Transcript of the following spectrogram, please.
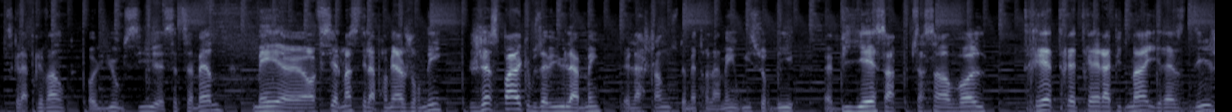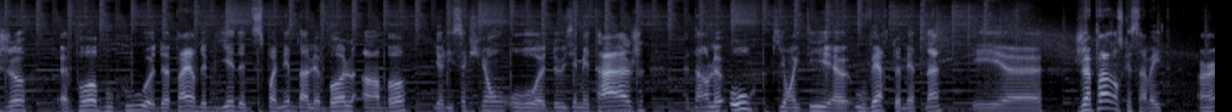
parce que la prévente a lieu aussi euh, cette semaine, mais euh, officiellement, c'était la première journée. J'espère que vous avez eu la main, la chance de mettre la main, oui, sur des billets. Ça, ça s'envole très, très, très rapidement. Il reste déjà pas beaucoup de paires de billets de disponibles dans le bol en bas. Il y a des sections au deuxième étage, dans le haut, qui ont été ouvertes maintenant. Et je pense que ça va être un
